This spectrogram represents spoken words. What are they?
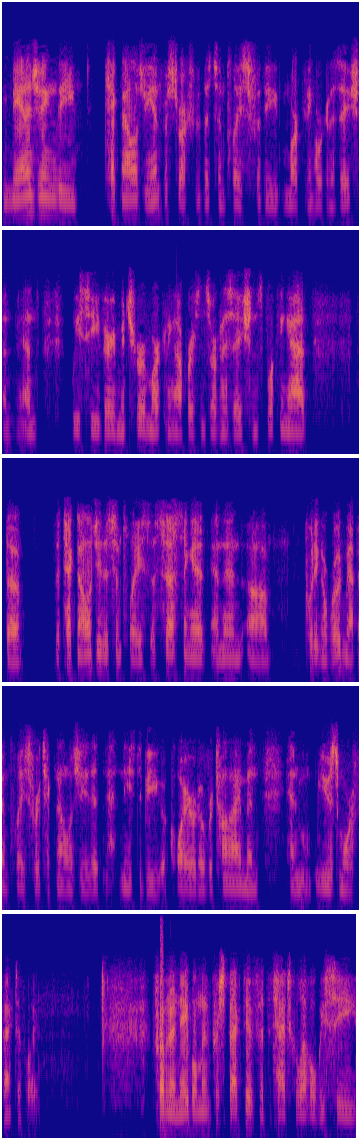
managing the technology infrastructure that's in place for the marketing organization. And we see very mature marketing operations organizations looking at the, the technology that's in place, assessing it, and then uh, putting a roadmap in place for a technology that needs to be acquired over time and, and used more effectively. From an enablement perspective, at the tactical level, we see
